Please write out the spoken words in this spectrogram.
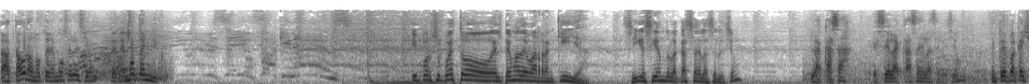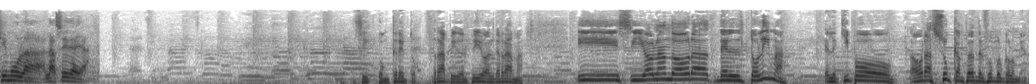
hasta ahora no tenemos selección, tenemos técnico. Y por supuesto el tema de Barranquilla. ¿Sigue siendo la casa de la selección? La casa, esa es la casa de la selección. Entonces, ¿para qué hicimos la, la sede allá? Así, concreto, rápido, el Pío Valderrama. Y siguió hablando ahora del Tolima, el equipo ahora subcampeón del fútbol colombiano.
